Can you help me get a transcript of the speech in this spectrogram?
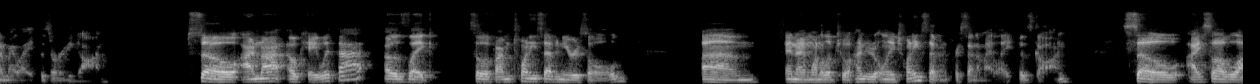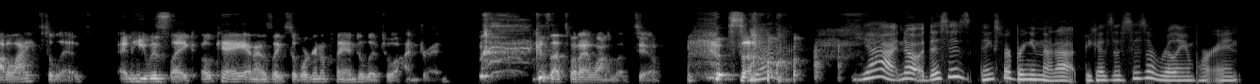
of my life is already gone." So I'm not okay with that. I was like, so if I'm 27 years old um, and I want to live to 100, only 27% of my life is gone. So I still have a lot of life to live. And he was like, okay. And I was like, so we're going to plan to live to 100 because that's what I want to live to. so. Yeah. yeah, no, this is, thanks for bringing that up because this is a really important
